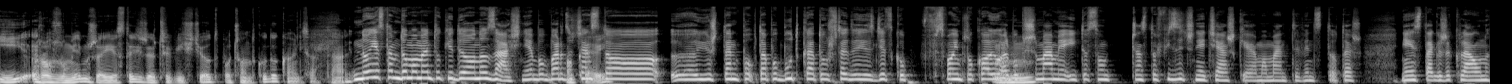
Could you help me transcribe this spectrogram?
I rozumiem, że jesteś rzeczywiście od początku do końca, tak? No jestem do momentu, kiedy ono zaśnie, bo bardzo okay. często y, już ten, ta pobudka, to już wtedy jest dziecko w swoim pokoju mm -hmm. albo mhm. przy mamie i to są często fizycznie ciężkie momenty, więc to też nie jest tak, że clown y,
